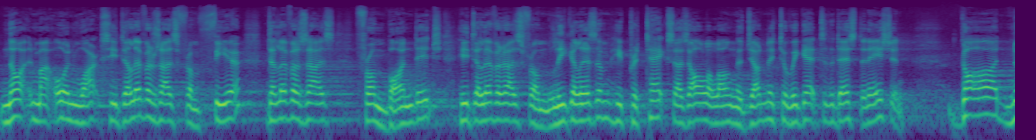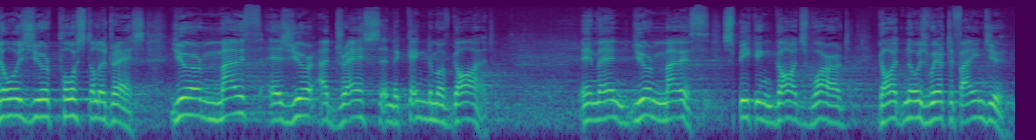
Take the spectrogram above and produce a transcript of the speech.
not in my own works. He delivers us from fear, delivers us from bondage, He delivers us from legalism, He protects us all along the journey till we get to the destination. God knows your postal address. Your mouth is your address in the kingdom of God. Amen. Your mouth speaking God's word God knows where to find you.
